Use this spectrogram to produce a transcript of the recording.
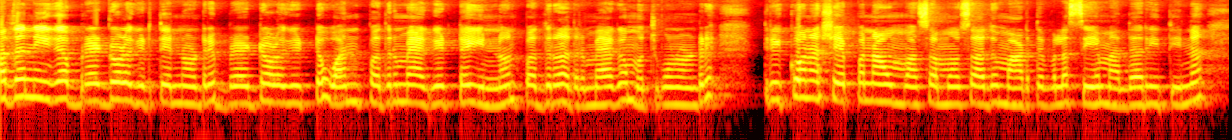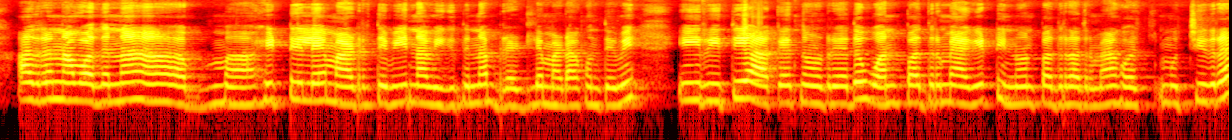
ಅದನ್ನ ಈಗ ಬ್ರೆಡ್ ಒಳಗೆ ಇಡ್ತೇನೆ ನೋಡ್ರಿ. ಬ್ರೆಡ್ ಒಳಗಿಟ್ಟು ಒಂದು ಪದ್ರ ಮ್ಯಾಗ ಇಟ್ಟು ಇನ್ನೊಂದು ಪದ್ರ ಅದ್ರ ಮ್ಯಾಗ ಮುಚ್ಕೊಂಡು ನೋಡ್ರಿ. ತ್ರಿಕೋನ ಶೇಪ್ ನಾವು ಸಮೋಸ ಅದು ಮಾಡ್ತೇವಲ್ಲ ಸೇಮ್ ಅದೇ ರೀತಿನ. ಆದ್ರೆ ನಾವು ಅದನ್ನು ಹಿಟ್ಟಿಲ್ಲೇ ಮಾಡಿರ್ತೀವಿ. ನಾವು ಈಗ ಇದನ್ನು ಬ್ರೆಡ್ಲೇ ಮಾಡಾಕೊಂತೀವಿ ಈ ರೀತಿ ಆಕೈತೆ ನೋಡ್ರಿ ಅದು. ಒಂದು ಪದ್ರ ಮ್ಯಾಗ ಇಟ್ಟು ಇನ್ನೊಂದು ಪದ್ರ ಅದ್ರ ಮ್ಯಾಗ ಮುಚ್ಚಿದ್ರೆ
